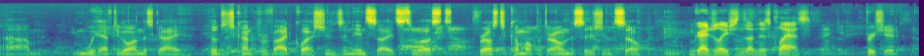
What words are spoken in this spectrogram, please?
um, we have to go on this guy. He'll just kind of provide questions and insights to us for us to come up with our own decisions. So, congratulations on this class. Thank you. Appreciate it.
